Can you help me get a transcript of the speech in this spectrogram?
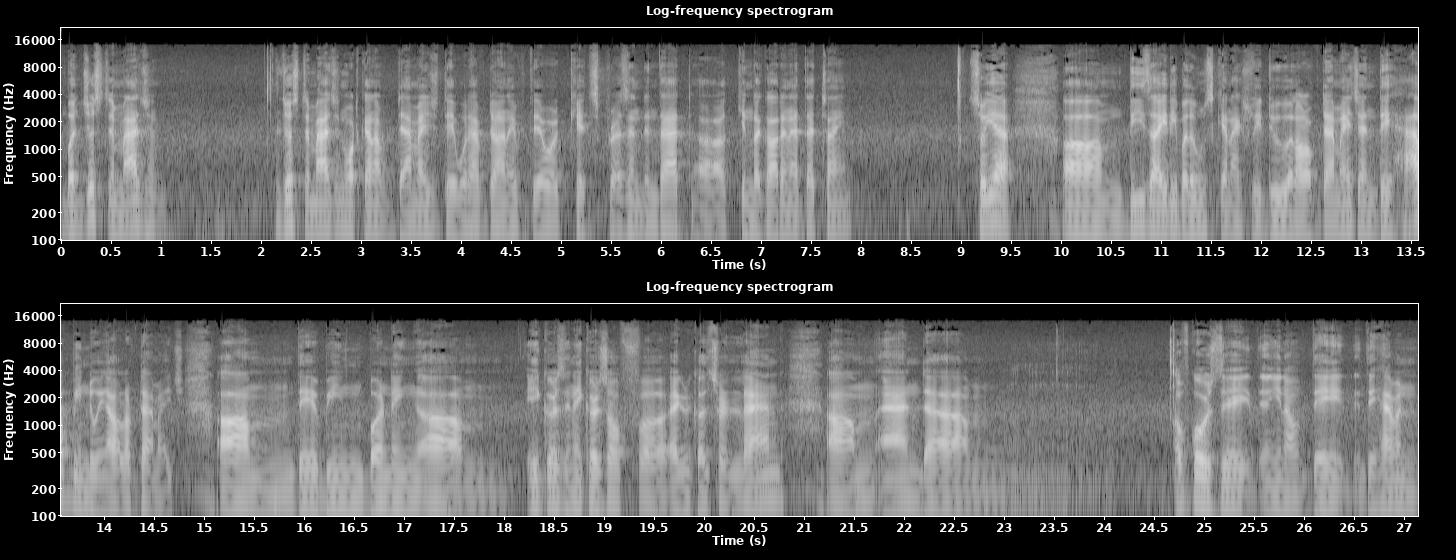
But just imagine. Just imagine what kind of damage they would have done if there were kids present in that uh, kindergarten at that time. So yeah, um, these IED balloons can actually do a lot of damage, and they have been doing a lot of damage. Um, they've been burning. Um, acres and acres of uh, agricultural land um, and um, of course they you know they they haven't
